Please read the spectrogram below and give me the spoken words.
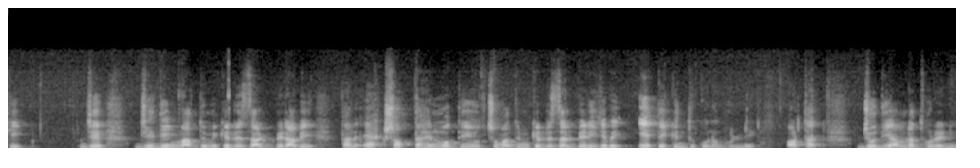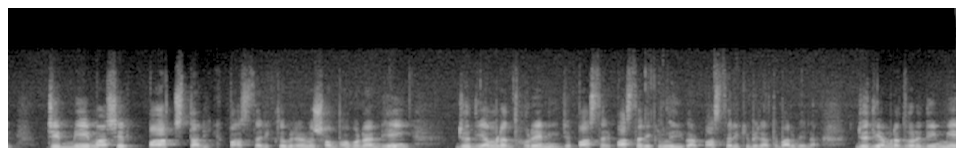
ঠিক যে যেদিন মাধ্যমিকের রেজাল্ট বেরাবে, তার এক সপ্তাহের মধ্যেই উচ্চ মাধ্যমিকের রেজাল্ট বেরিয়ে যাবে, এতে কিন্তু কোনো ভুল নেই। অর্থাৎ যদি আমরা ধরে নিই যে মে মাসের পাঁচ তারিখ পাঁচ তারিখ তো বেরানোর সম্ভাবনা নেই, যদি আমরা ধরে নিই যে পাঁচ তারিখ পাঁচ তারিখ রবিবার, পাঁচ তারিখে বেরাতে পারবে না। যদি আমরা ধরে দিই মে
